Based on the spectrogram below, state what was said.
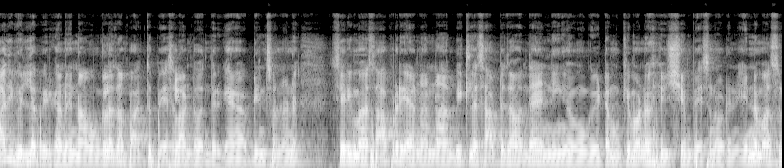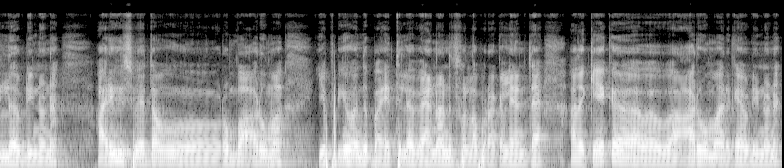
ஆதி வெளில போயிருக்கானே நான் உங்களை தான் பார்த்து பேசலான்ட்டு வந்திருக்கேன் அப்படின்னு சொன்னோன்னே சரிம்மா சாப்பிட்றியா? நான் நான் வீட்டில் சாப்பிட்டு தான் வந்தேன். நீங்கள் உங்ககிட்ட முக்கியமான விஷயம் பேசணும் அப்படின்னு என்னம்மா சொல்லு? அப்படின்னோடனே அறிவு ஸ்வேதாவும் ரொம்ப ஆர்வமாக எப்படியும் வந்து பயத்தில் வேணான்னு சொல்ல போகிறா கல்யாணத்தை. அதை கேட்க ஆர்வமாக இருக்கேன் அப்படின்னோடனே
